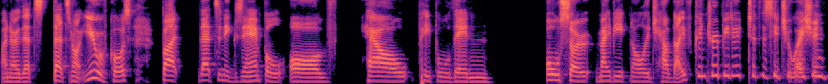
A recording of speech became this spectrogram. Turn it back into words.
I know that's that's not you, of course, but that's an example of how people then also maybe acknowledge how they've contributed to the situation,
